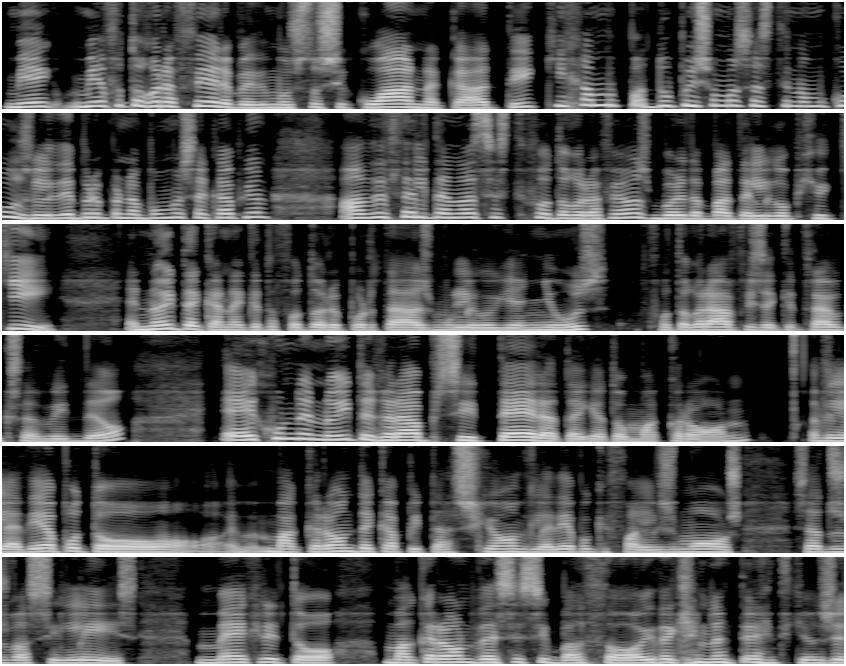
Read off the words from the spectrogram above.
μια, μια φωτογραφία, ρε παιδί μου, στο Σικουάνα κάτι και είχαμε παντού πίσω μας αστυνομικούς. Δηλαδή έπρεπε να πούμε σε κάποιον, αν δεν θέλετε να είστε στη φωτογραφία μας, μπορείτε να πάτε λίγο πιο εκεί. Εννοείται έκανα και το φωτορεπορτάζ μου λίγο για news. Φωτογράφησα και τράβηξα βίντεο. Έχουν εννοείται γράψει τέρατα για το Μακρόν. Δηλαδή από το Μακρόν Decapitación, δηλαδή αποκεφαλισμός σαν τους Βασιλείς, μέχρι το Μακρόν δεν σε συμπαθώ, είδα και ένα τέτοιο, je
